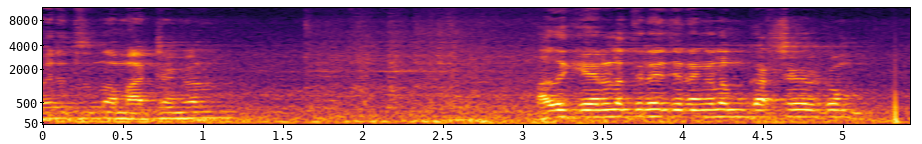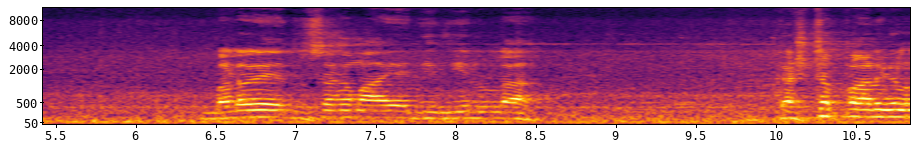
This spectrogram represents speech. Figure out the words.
വരുത്തുന്ന മാറ്റങ്ങൾ അത് കേരളത്തിലെ ജനങ്ങളും കർഷകർക്കും വളരെ ദുസ്സഹമായ രീതിയിലുള്ള കഷ്ടപ്പാടുകൾ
